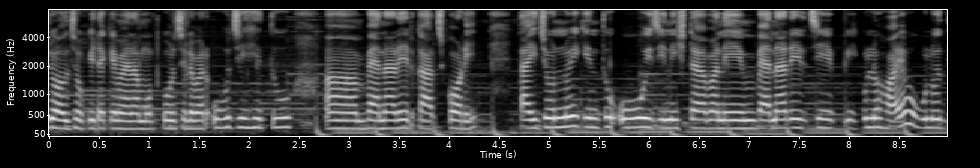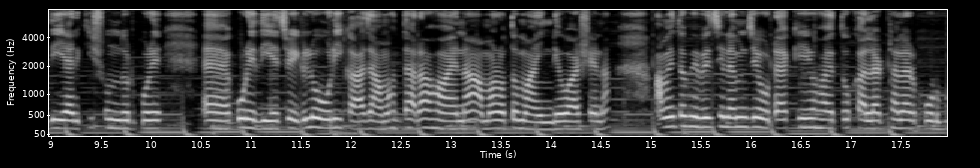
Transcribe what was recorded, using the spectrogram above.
জলচৌকিটাকে মেরামত করছিল। এবার ও যেহেতু ব্যানারের কাজ করে, তাই জন্যই কিন্তু ও ওই জিনিসটা মানে ব্যানারের যে এগুলো হয়, ওগুলো দিয়ে আর কি সুন্দর করে করে দিয়েছে। এগুলো ওরই কাজ, আমার দ্বারা হয় না, আমার অত মাইন্ডেও আসে না। আমি তো ভেবেছিলাম যে ওটাকে হয়তো কালার ঠালার করব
